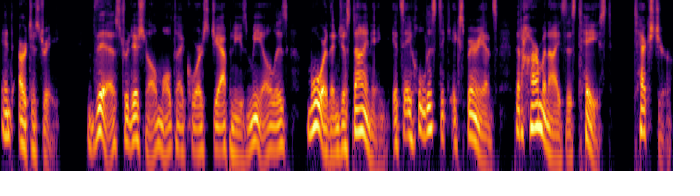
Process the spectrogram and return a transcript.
and artistry. This traditional multi course Japanese meal is more than just dining, it's a holistic experience that harmonizes taste, texture,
